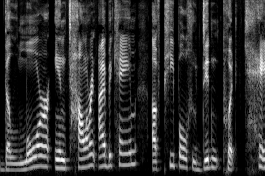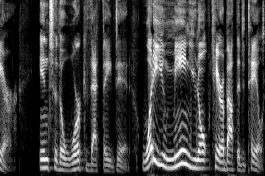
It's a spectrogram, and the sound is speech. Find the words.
the more intolerant I became of people who didn't put care into the work that they did. What do you mean you don't care about the details?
